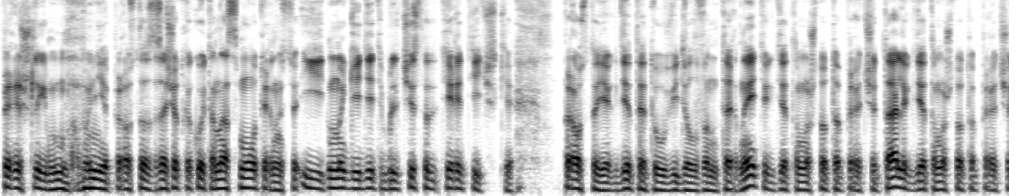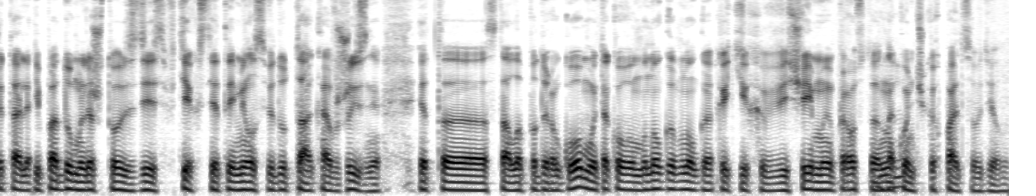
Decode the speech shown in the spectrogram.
пришли мне просто за счет какой-то насмотренности, и многие дети были чисто теоретические. Просто я где-то это увидел в интернете, где-то мы что-то прочитали, где-то мы что-то прочитали и подумали, что здесь в тексте это имелось в виду так, а в жизни это стало по-другому. И такого много-много каких вещей мы просто mm-hmm. на кончиках пальцев делали.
